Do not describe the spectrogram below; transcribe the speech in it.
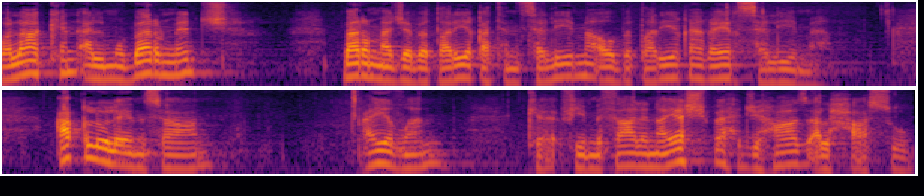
ولكن المبرمج برمج بطريقة سليمة أو بطريقة غير سليمة. عقل الإنسان أيضا في مثالنا يشبه جهاز الحاسوب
